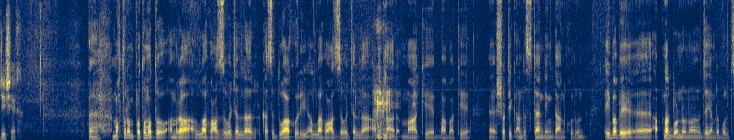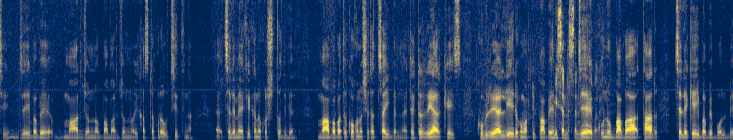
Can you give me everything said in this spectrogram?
জি, শেখ। মোহতরম, প্রথমত আমরা আল্লাহ আজ্জাল্লার কাছে দোয়া করি। আল্লাহ আজ্জাল্লাহ আপনার মাকে, বাবাকে সঠিক আন্ডারস্ট্যান্ডিং দান করুন। এইভাবে আপনার বর্ণনা অনুযায়ী আমরা বলছি যে এইভাবে মার জন্য বাবার জন্য এই কাজটা করা উচিত না। ছেলে মেয়েকে কেন কষ্ট দিবেন? মা বাবা তো কখনো সেটা চাইবেন না। এটা একটা রেয়ার কেস খুব রেয়ারলি এরকম আপনি পাবেন যে কোনো বাবা তার ছেলেকে এইভাবে বলবে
